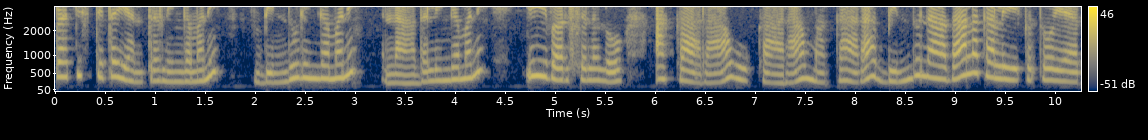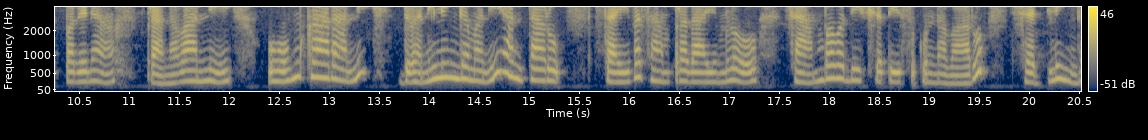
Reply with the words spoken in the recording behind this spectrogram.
ప్రతిష్ఠిత యంత్రలింగమని బిందులింగమని నాదలింగమని ఈ వరుసలలో అకార ఉకార మకార బిందునాదాల కలయికతో ఏర్పడిన ప్రణవాన్ని ఓంకారాన్ని ధ్వనిలింగమని అంటారు. శైవ సాంప్రదాయంలో శాంభవ దీక్ష తీసుకున్న వారు షడ్లింగ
